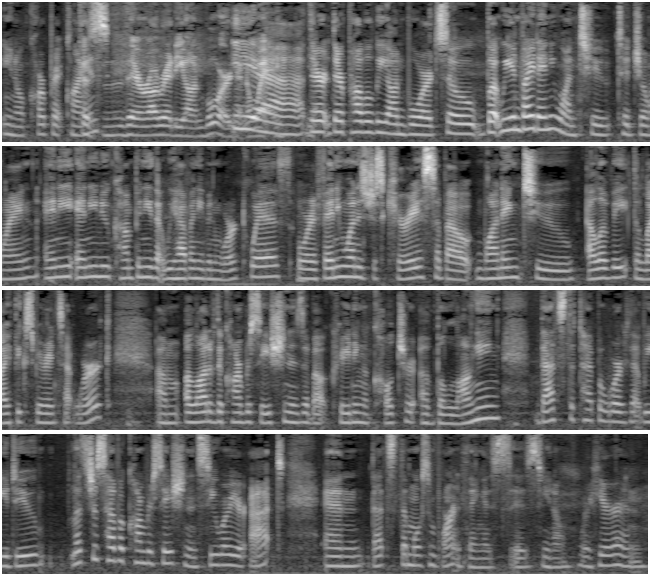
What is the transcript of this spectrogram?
you know, corporate clients. Because they're already on board in a way. yeah, they're they're probably on board. So, but we invite anyone to to join any any new company that we haven't even worked with, or if anyone is just curious about wanting to elevate the life experience at work. Um, a lot of the conversation is about creating a culture of belonging. That's the type of work that we do. Let's just have a conversation and see where you're at, and that's the most important thing. Is is you know we're here and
